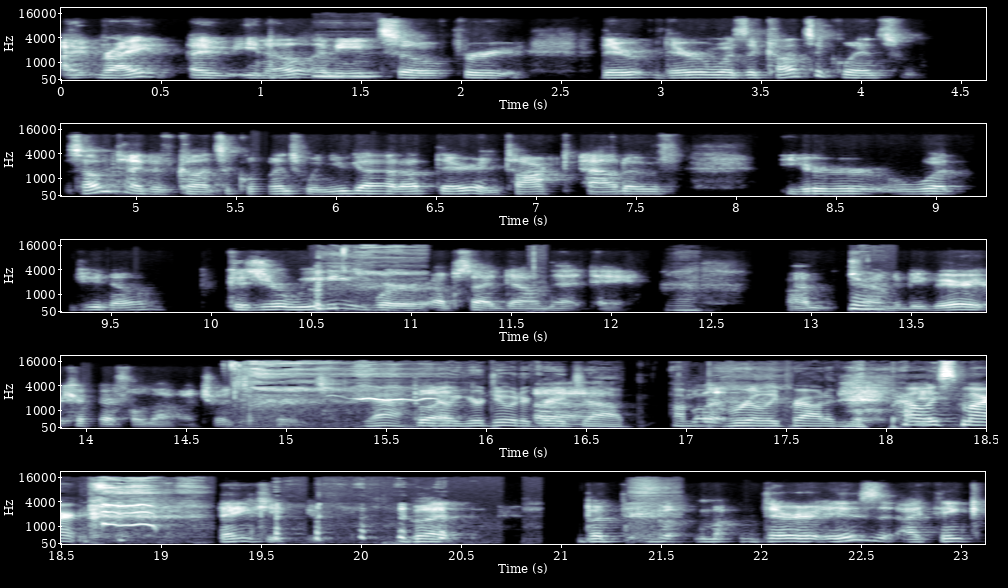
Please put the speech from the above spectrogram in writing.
I, right? I, you know, I mean, so for there, there was a consequence, some type of consequence when you got up there and talked out of your what you know, because your Wheaties were upside down that day. Yeah. I'm Yeah. trying to be very careful about my choice of words. yeah But, no you're doing a great uh, job i'm but- really proud of you probably smart Thank you. But but but m- there is, I think,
